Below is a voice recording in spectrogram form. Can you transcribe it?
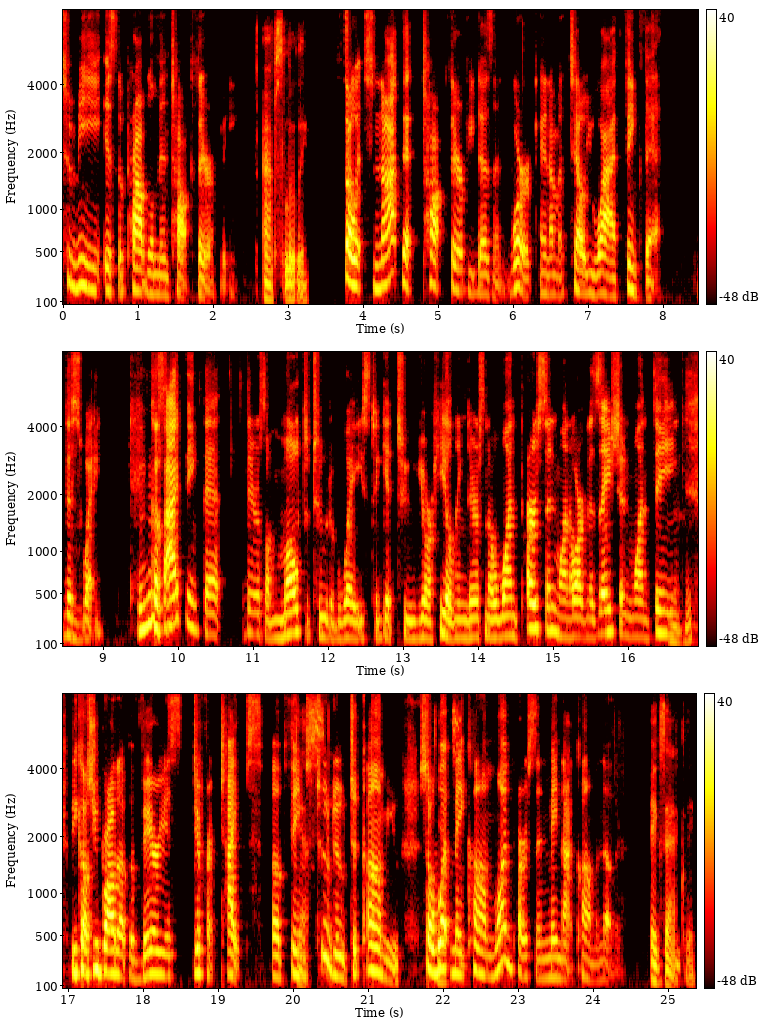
to me is the problem in talk therapy. Absolutely. So it's not that talk therapy doesn't work. And I'm going to tell you why I think that this way. Mhm. Because I think that there's a multitude of ways to get to your healing. There's no one person, one organization, one thing, mm-hmm. because you brought up a various different types of things yes. to do to calm you. So what may calm one person may not calm another. Exactly.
